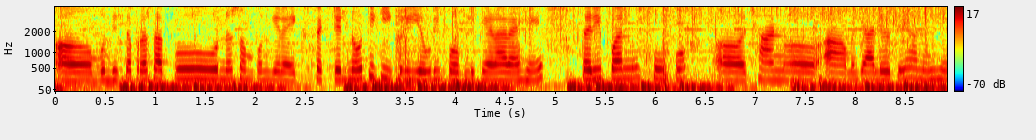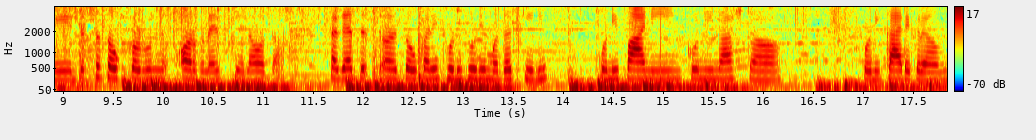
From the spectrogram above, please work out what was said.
बुंदीचा प्रसाद पूर्ण संपून गेला. एक्सपेक्टेड नव्हती की इकडे एवढी पब्लिक येणार आहे. तरी पण खूप छान म्हणजे आले होते आणि हे दत्त चौककडून ऑर्गनाईज केला होता. सगळ्या चौकांनी थोडी थोडी मदत केली. कोणी पाणी कोणी नाश्ता कोणी कार्यक्रम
